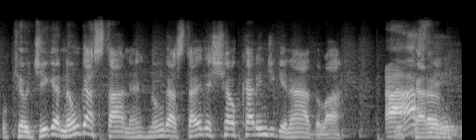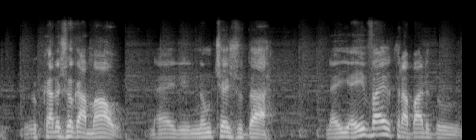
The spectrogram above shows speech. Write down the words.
O que eu digo é não gastar, né? Não gastar e deixar o cara indignado lá. Ah, o cara, sim. O cara jogar mal, né? Ele não te ajudar. Né? E aí vai o trabalho do,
